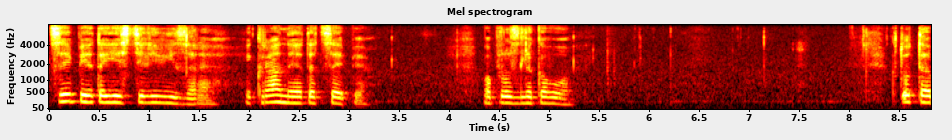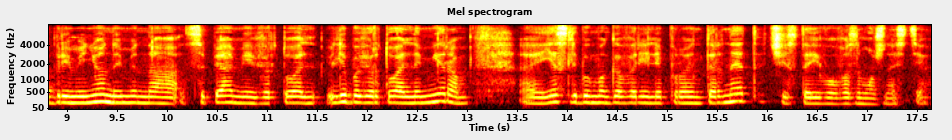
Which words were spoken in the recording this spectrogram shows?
Цепи это есть телевизоры, экраны это цепи. Вопрос для кого? Кто-то обременен именно цепями виртуаль... либо виртуальным миром. Если бы мы говорили про интернет, чисто его возможности,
